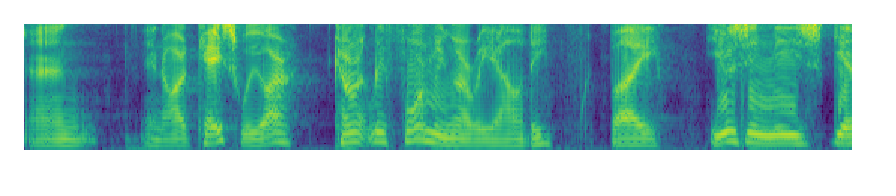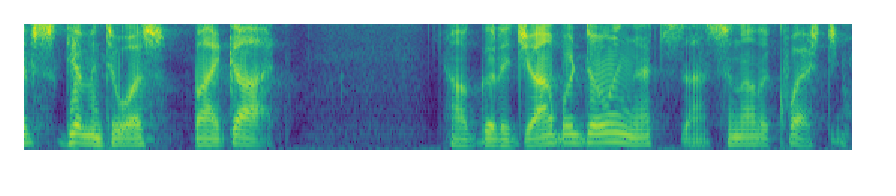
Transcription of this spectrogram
And in our case, we are currently forming our reality by using these gifts given to us by God. How good a job we're doing, that's, that's another question.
